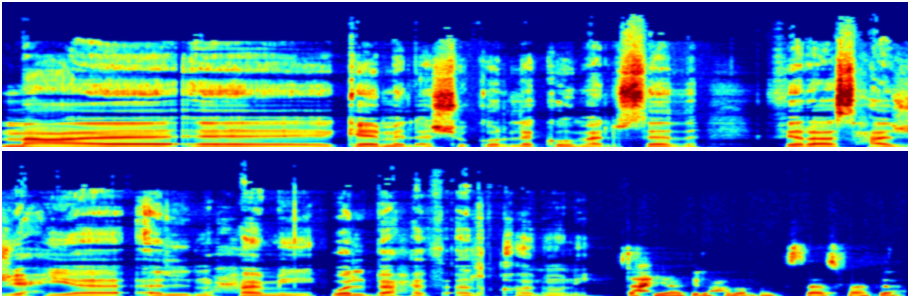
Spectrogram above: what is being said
مع آه كامل الشكر لكم الأستاذ فراس حاج يحيى المحامي والباحث القانوني. تحياتي لحضرتك أستاذ فاتح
